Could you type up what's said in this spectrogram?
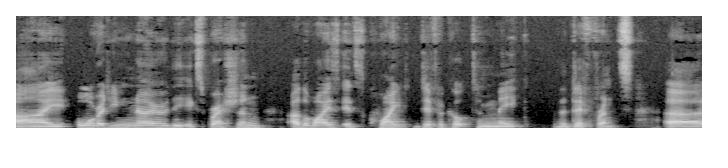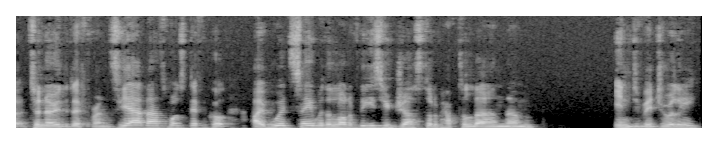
I already know the expression. Otherwise, it's quite difficult to make the difference, uh, to know the difference. Yeah, that's what's difficult. I would say with a lot of these, you just sort of have to learn them individually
